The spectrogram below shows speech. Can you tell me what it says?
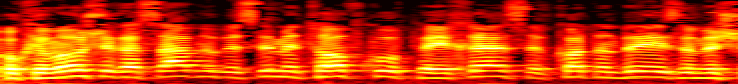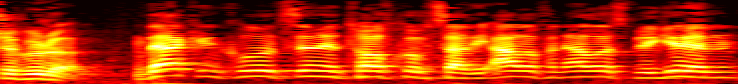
Ukemoshe kasavnu b'simin tovkuf peiches of cotton beis and mishabura. That concludes Simin Tovkuf Tzadi Aleph, and now begin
